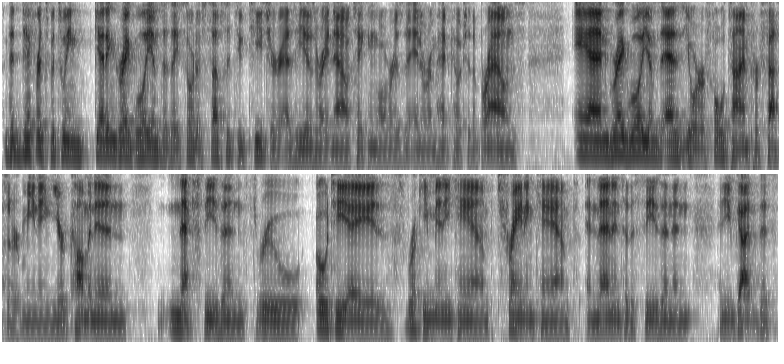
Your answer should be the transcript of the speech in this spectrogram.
the difference between getting Gregg Williams as a sort of substitute teacher, as he is right now, taking over as the interim head coach of the Browns, and Gregg Williams as your full time professor, meaning you're coming in next season through OTAs, rookie mini camp, training camp, and then into the season and and you've got this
